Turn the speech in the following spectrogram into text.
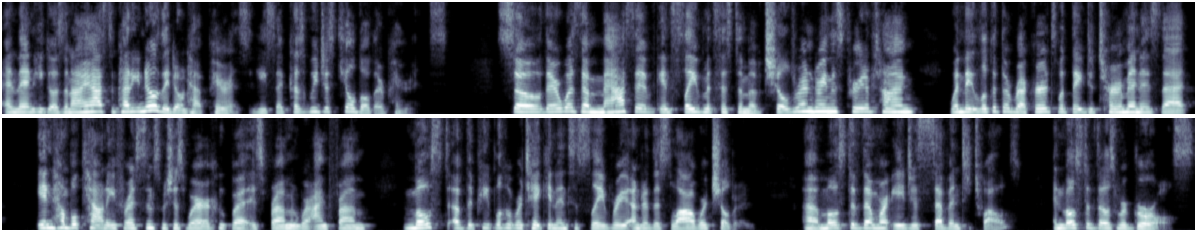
And then he goes, And I asked him, How do you know they don't have parents? And he said, Because we just killed all their parents. So there was a massive enslavement system of children during this period of time. When they look at the records, what they determine is that in Humboldt County, for instance, which is where Hoopa is from and where I'm from, most of the people who were taken into slavery under this law were children. Uh, most of them were ages 7 to 12, and most of those were girls.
